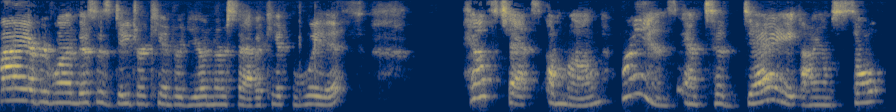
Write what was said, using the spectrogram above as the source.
Hi, everyone. This is Deidre Kindred, your nurse advocate with Health Chats Among Friends. And today I am so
